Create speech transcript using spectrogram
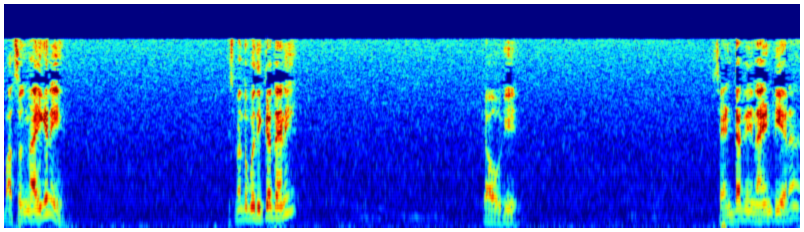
बात समझ में आएगी नहीं? इसमें तो कोई दिक्कत है नहीं? क्या होगी? सेंटर नहीं नाइनटी है ना?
